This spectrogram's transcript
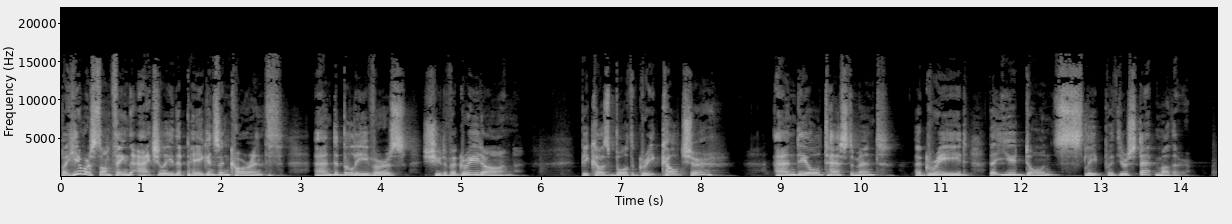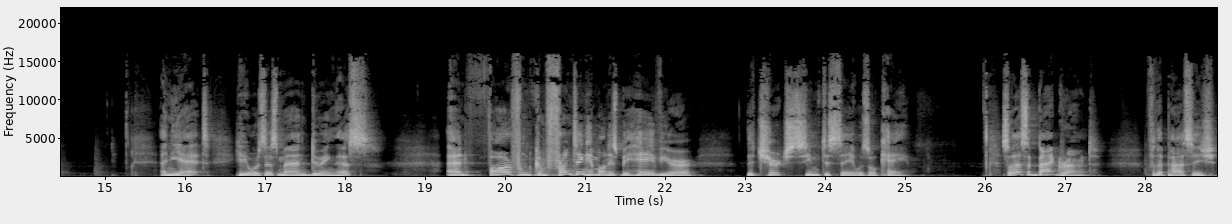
But here was something that actually the pagans in Corinth and the believers should have agreed on. Because both Greek culture and the Old Testament agreed that you don't sleep with your stepmother. And yet, here was this man doing this. And far from confronting him on his behavior, the church seemed to say it was okay. So that's the background for the passage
